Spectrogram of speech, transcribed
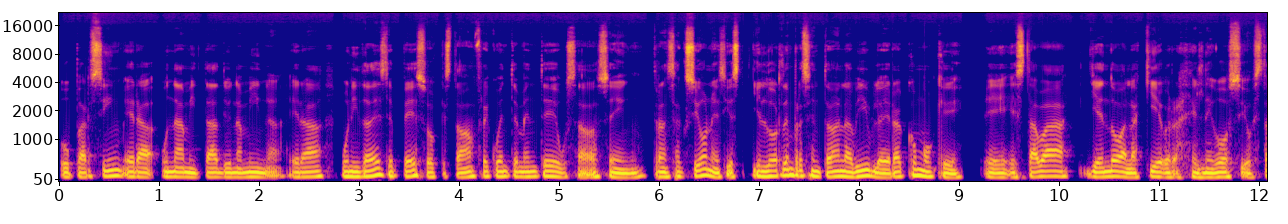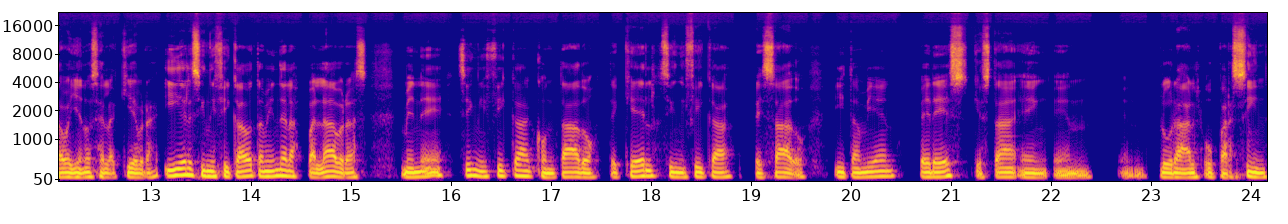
Uparsim era una mitad de una mina. Era unidades de peso que estaban frecuentemente usadas en transacciones y, el orden presentado en la Biblia era como que eh, estaba yendo a la quiebra, el negocio estaba yéndose a la quiebra. Y el significado también de las palabras, Mené significa contado, tekel significa pesado y también Pérez, que está en plural, uparsin,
